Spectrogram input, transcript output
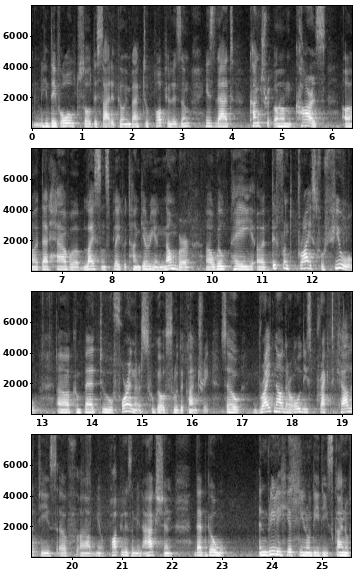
they've also decided, going back to populism, is that country, um, cars uh, that have a license plate with Hungarian number uh, will pay a different price for fuel uh, compared to foreigners who go through the country. So right now there are all these practicalities of um, you know, populism in action that go and really hit you know, the, these kind of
